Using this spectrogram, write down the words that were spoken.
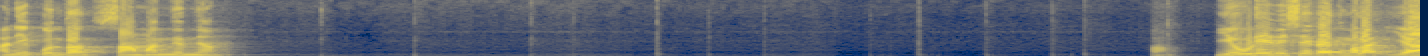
आणि एक कोणता? सामान्य ज्ञान. एवढे विषय काय तुम्हाला या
